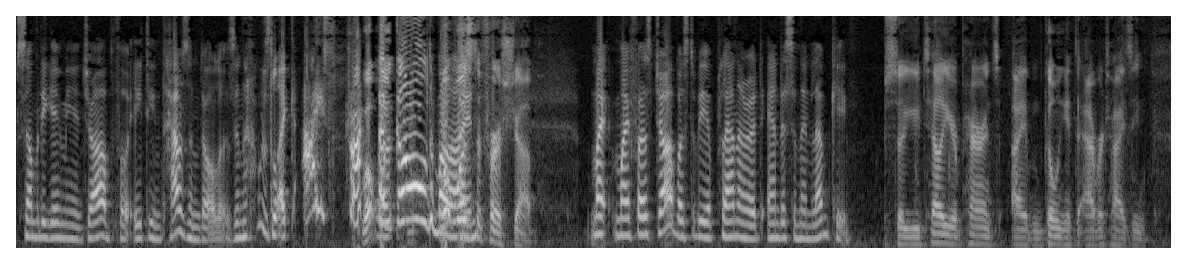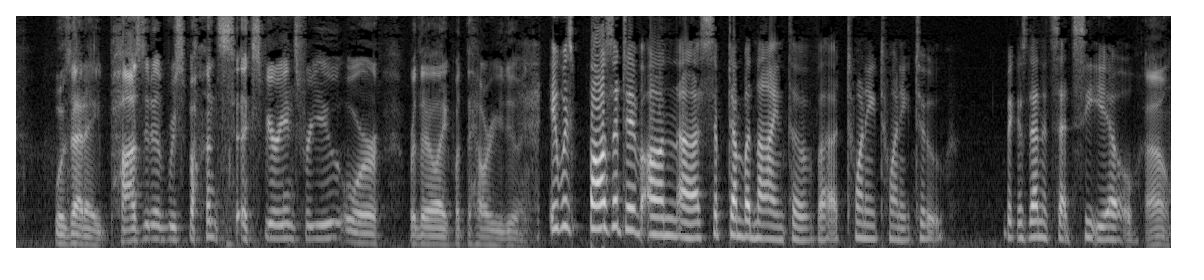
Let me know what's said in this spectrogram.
somebody gave me a job for eighteen thousand dollars, and I was like, "I struck What the was, gold mine." What was the first job? my my first job was to be a planner at Anderson and Lembke. So you tell your parents, I'm going into advertising. Was that a positive response experience for you, or were they like, "What the hell are you doing"? It was positive on uh, September 9th of uh, 2022 because then it said CEO. Oh,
